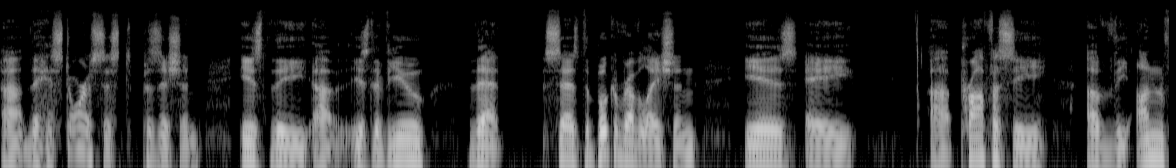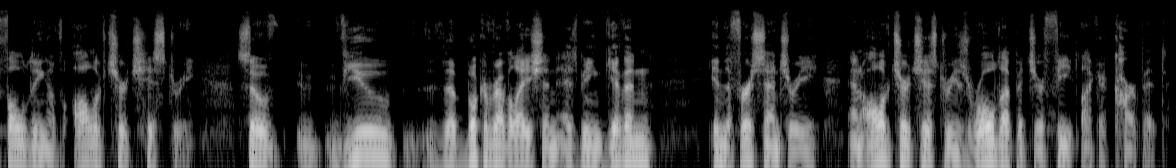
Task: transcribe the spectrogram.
Uh, the historicist position is the uh, is the view that says the Book of Revelation is a uh, prophecy of the unfolding of all of church history. So view the book of Revelation as being given in the first century, and all of church history is rolled up at your feet like a carpet.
